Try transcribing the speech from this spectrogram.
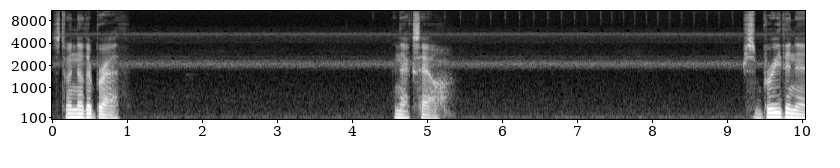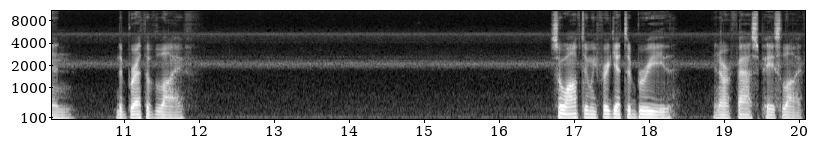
Just another breath and exhale. Just breathing in the breath of life. So often we forget to breathe in our fast paced life.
